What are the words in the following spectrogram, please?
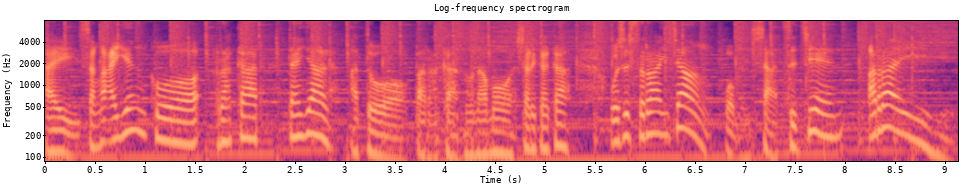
哎，上个阿燕过拉嘎丹亚阿多巴拉嘎努那莫沙里嘎嘎，我是斯拉一酱，我们下次见，阿来。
